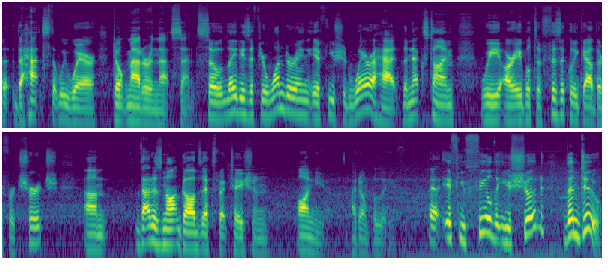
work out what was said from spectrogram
Uh, the hats that we wear don't matter in that sense. So, ladies, if you're wondering if you should wear a hat the next time we are able to physically gather for church, um, that is not God's expectation on you, I don't believe. Uh, if you feel that you should, then do,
